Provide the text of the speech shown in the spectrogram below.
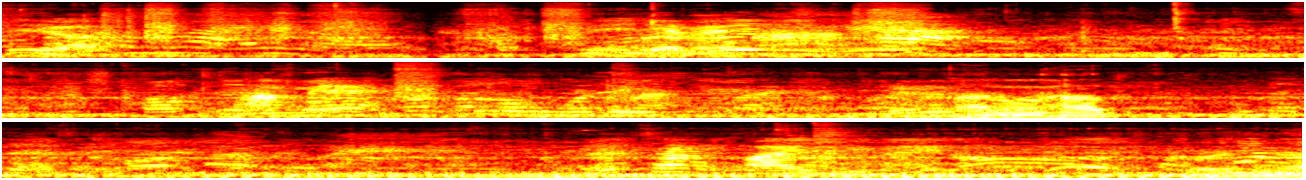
นี่เหรอ นี่ใช่ไหม ค่ะ ทำไหมหรือทันครับแล้วช่างไฟอยู่ไหนเนาะสวยง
